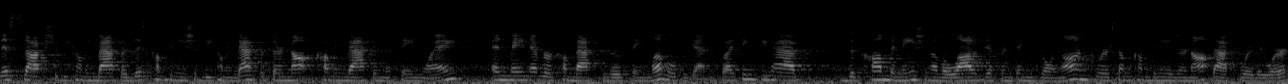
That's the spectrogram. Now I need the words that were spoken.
this stock should be coming back or this company should be coming back, but they're not coming back in the same way and may never come back to those same levels again. So I think you have the combination of a lot of different things going on to where some companies are not back to where they were.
